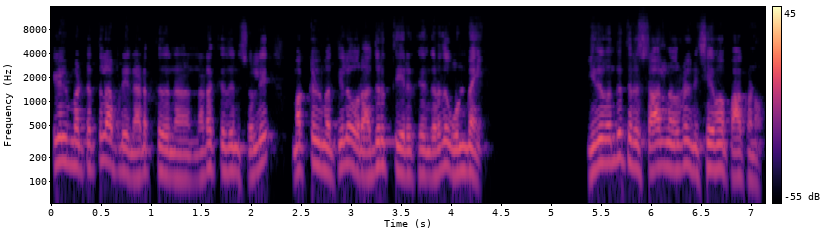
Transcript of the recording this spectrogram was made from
கீழ்மட்டத்தில் அப்படி நடத்துது ந- நடக்குதுன்னு சொல்லி மக்கள் மத்தியில் ஒரு அதிருப்தி இருக்குங்கிறது உண்மை. இது வந்து திரு ஸ்டாலின் அவர்கள் நிச்சயமாக பார்க்கணும்.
